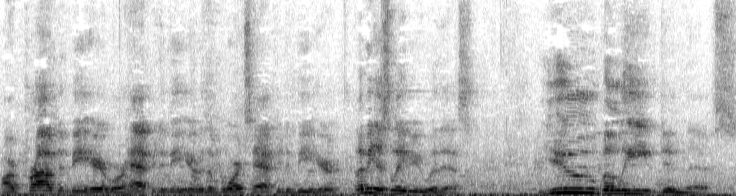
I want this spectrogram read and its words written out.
are proud to be here. We're happy to be here. The board's happy to be here. Let me just leave you with this. You believed in this.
